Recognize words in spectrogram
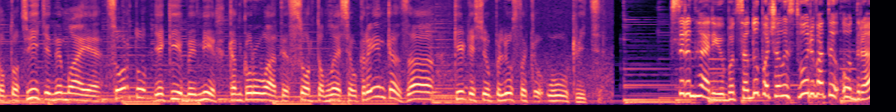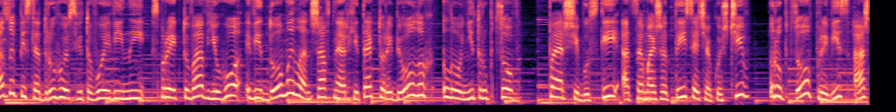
Тобто в світі немає сорту, який би міг конкурувати з сортом Леся Українка за кількістю пелюсток у квітці. Серенгарію ботсаду почали створювати одразу після Другої світової війни. Спроєктував його відомий ландшафтний архітектор і біолог Леонід Рубцов. Перші бузки, а це майже тисяча кущів, Рубцов привіз аж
